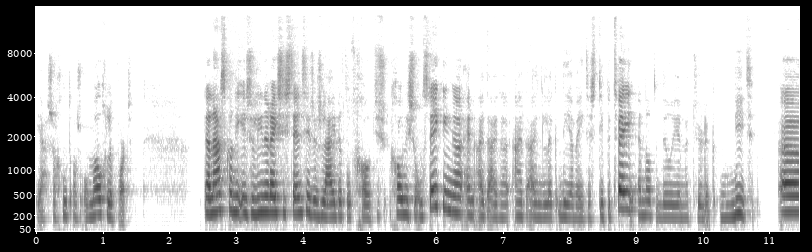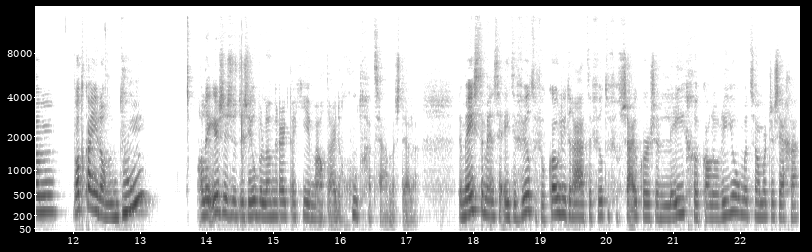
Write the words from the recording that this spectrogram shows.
ja, zo goed als onmogelijk wordt. Daarnaast kan die insulineresistentie dus leiden tot chronische ontstekingen en uiteindelijk, diabetes type 2. En dat wil je natuurlijk niet. Um, wat kan je dan doen? Allereerst is het dus heel belangrijk dat je je maaltijden goed gaat samenstellen. De meeste mensen eten veel te veel koolhydraten, veel te veel suikers en lege calorieën, om het zo maar te zeggen.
